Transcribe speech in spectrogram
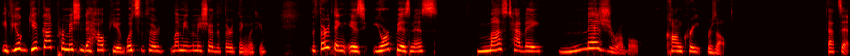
if you'll give God permission to help you, what's the third? Let me let me share the third thing with you. The third thing is your business must have a measurable concrete result. That's it.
